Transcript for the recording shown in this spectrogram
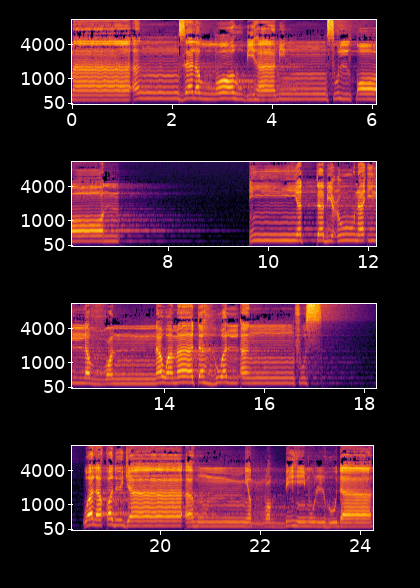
ما أنزل الله بها من سلطان إن يتبعون إلا الظن وما تهوى الأنفس ولقد جاءهم من ربهم الهدى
